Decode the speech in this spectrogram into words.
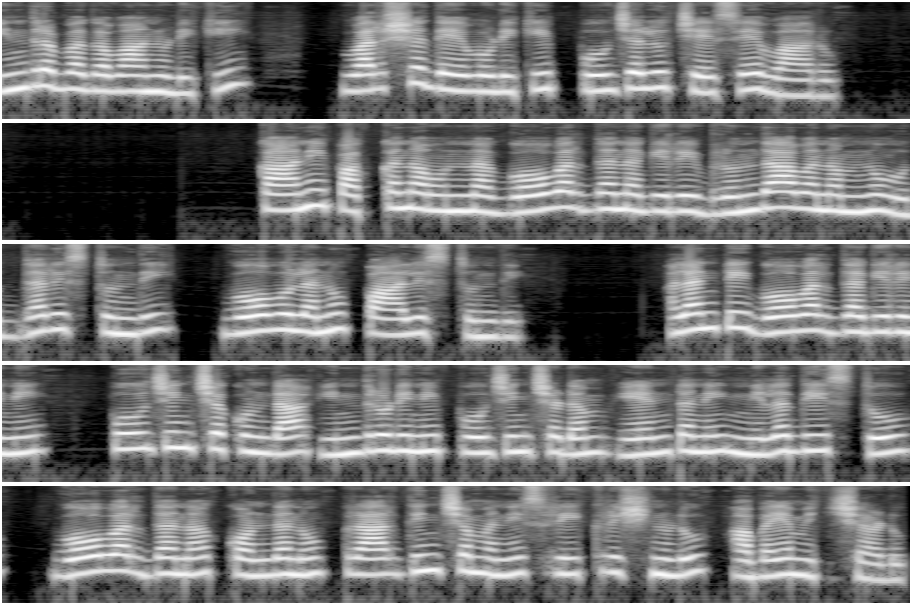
ఇంద్రభగవానుడికి వర్షదేవుడికి పూజలు చేసేవారు. కాని పక్కన ఉన్న గోవర్ధనగిరి బృందావనంను ఉద్ధరిస్తుంది గోవులను పాలిస్తుంది. అలాంటి గోవర్ధగిరిని పూజించకుండా ఇంద్రుడిని పూజించడం ఏంటని నిలదీస్తూ గోవర్ధన కొండను ప్రార్థించమని శ్రీకృష్ణుడు అభయమిచ్చాడు.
